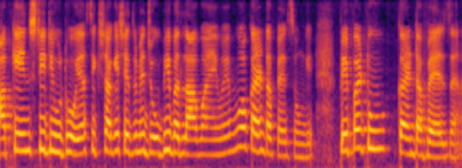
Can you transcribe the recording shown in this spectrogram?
आपके इंस्टीट्यूट हो या शिक्षा के क्षेत्र में जो भी बदलाव आए हुए हैं वो करंट अफेयर्स होंगे। पेपर टू करंट अफेयर्स हैं।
